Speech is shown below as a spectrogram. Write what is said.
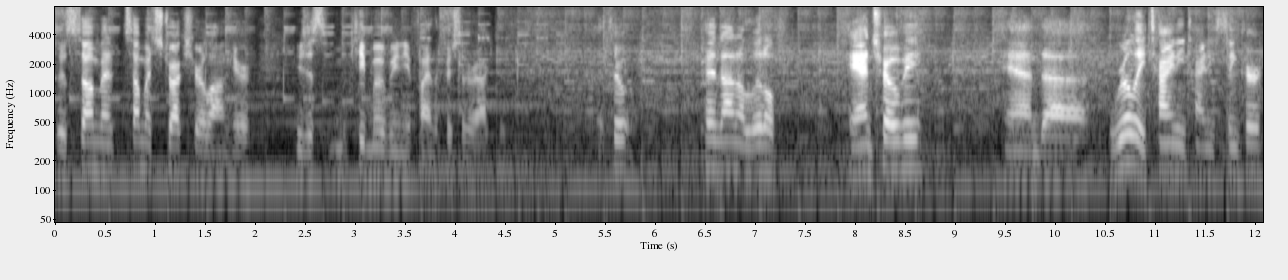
there's so much, so much structure along here. You just keep moving and you find the fish that are active. I threw, pinned on a little anchovy and uh, really tiny, tiny sinker.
